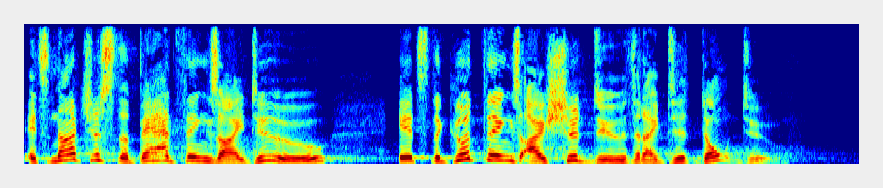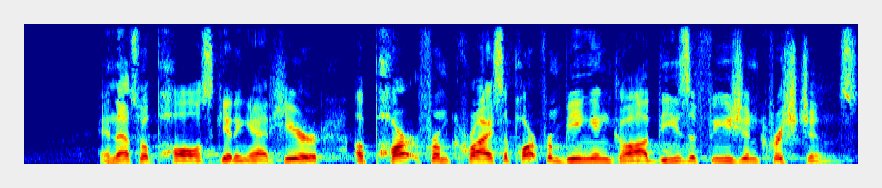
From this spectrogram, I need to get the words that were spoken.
it's not just the bad things I do, it's the good things I should do that I did, don't do. And that's what Paul's getting at here. Apart from Christ, apart from being in God, these Ephesian Christians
